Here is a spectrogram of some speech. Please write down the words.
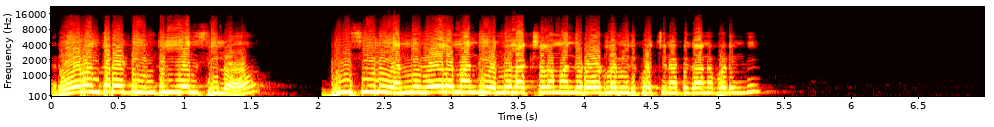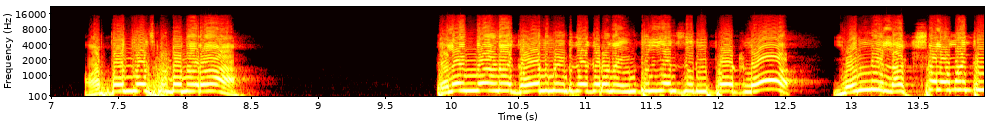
రేవంత్ రెడ్డి ఇంటెలిజెన్సీలో బీసీలు ఎన్ని వేల మంది ఎన్ని లక్షల మంది రోడ్ల మీదకి వచ్చినట్టు కనపడింది? అర్థం చేసుకుంటున్నారా? తెలంగాణ గవర్నమెంట్ దగ్గర ఉన్న ఇంటెలిజెన్సీ రిపోర్ట్లో ఎన్ని లక్షల మంది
